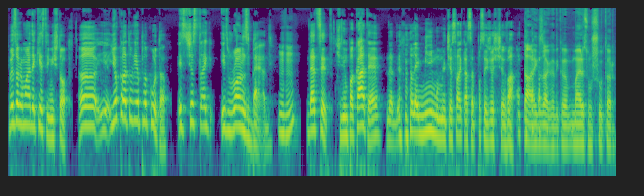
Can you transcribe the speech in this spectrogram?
vezi o grămadă de chestii mișto. Uh, e, e o călătorie plăcută. It's just like, it runs bad. Mhm. That's it. Și din păcate, ăla e minimum necesar ca să poți să joci ceva. Da, exact, adică mai ales un shooter.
